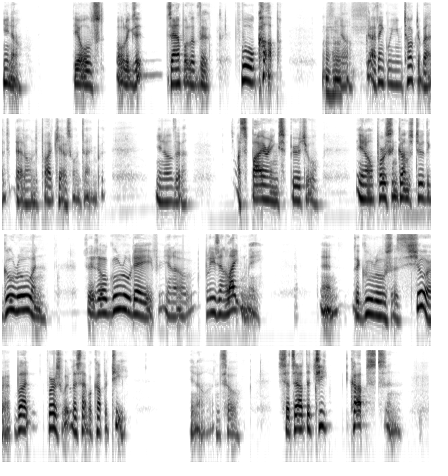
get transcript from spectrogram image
You know, the old, old exa- example of the full cup. Mm-hmm. You know, I think we even talked about that on the podcast one time. But you know, the aspiring spiritual, you know, person comes to the guru and says, "Oh, Gurudev, you know, please enlighten me." And the guru says, "Sure, but first let's have a cup of tea." You know, and so sets out the tea cups and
